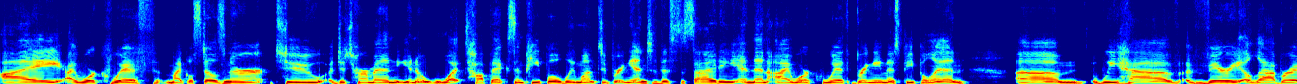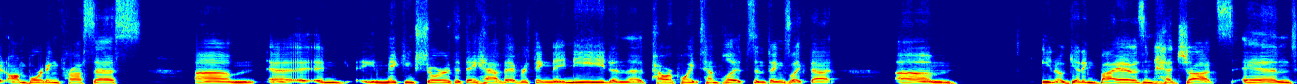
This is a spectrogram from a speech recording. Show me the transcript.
I, I work with Michael Stelzner to determine, you know, what topics and people we want to bring into the society, and then I work with bringing those people in. Um, we have a very elaborate onboarding process, um, uh, and making sure that they have everything they need and the PowerPoint templates and things like that. Um, you know, getting bios and headshots and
